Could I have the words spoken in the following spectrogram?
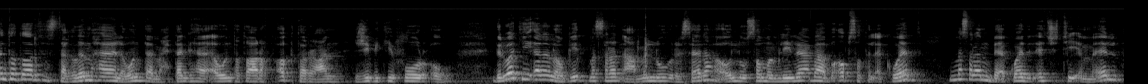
انت تقدر تستخدمها لو انت محتاجها أو انت تعرف أكتر عن GPT 4o. دلوقتي أنا لو جيت مثلا أعمل له رسالة أقول له صمم لي لعبة بأبسط الأكواد مثلا بأكواد ال HTML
